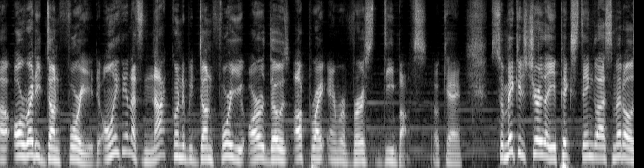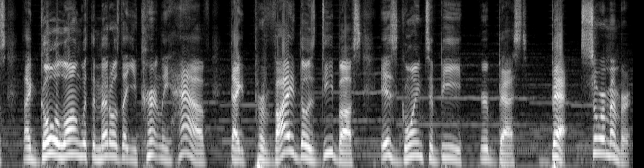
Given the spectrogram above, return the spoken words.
uh, already done for you. The only thing that's not going to be done for you are those upright and reverse debuffs, okay? So making sure that you pick stained glass medals that go along with the medals that you currently have that provide those debuffs is going to be your best bet. So remember,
